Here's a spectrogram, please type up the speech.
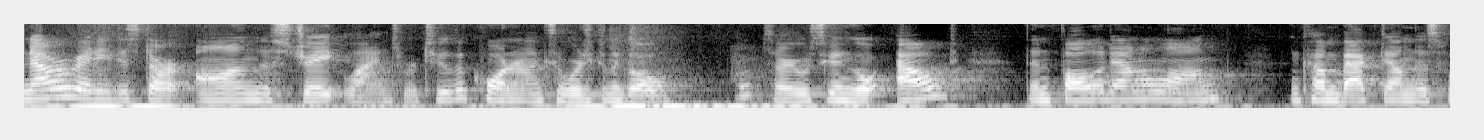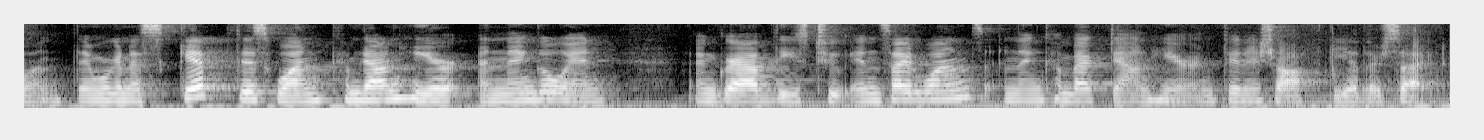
Now we're ready to start on the straight lines. We're to the corner, so we're just gonna go, sorry, we're just gonna go out, then follow down along and come back down this one. Then we're gonna skip this one, come down here, and then go in and grab these two inside ones, and then come back down here and finish off the other side.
